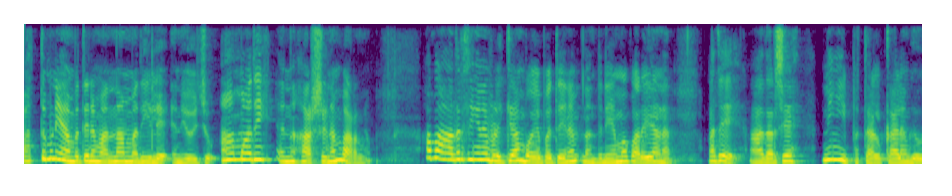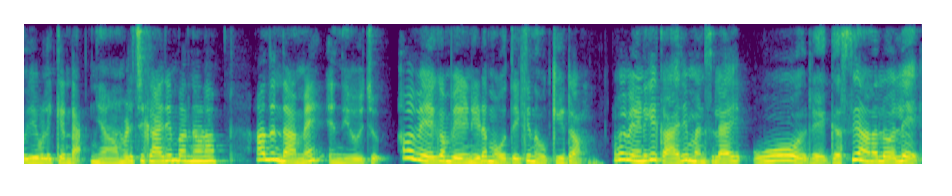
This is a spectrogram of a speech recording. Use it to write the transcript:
പത്ത് മണിയാകുമ്പത്തേനും വന്നാൽ മതിയില്ലേ? എന്ന് ചോദിച്ചു. ആ മതി എന്ന് ഹർഷനും പറഞ്ഞു. അപ്പോൾ ആദർശ് ഇങ്ങനെ വിളിക്കാൻ പോയപ്പോഴത്തേനും നന്ദിനിയമ്മ പറയാണ് അതെ ആദർശേ നീ ഇപ്പം തൽക്കാലം ഗൗരിയെ വിളിക്കണ്ട. ഞാൻ വിളിച്ച് കാര്യം പറഞ്ഞോളാം. അതെന്താ അമ്മേ എന്ന് ചോദിച്ചു. അപ്പോൾ വേഗം വേണിയുടെ മുഖത്തേക്ക് നോക്കിയിട്ടോ. അപ്പോൾ വേണിക്ക് കാര്യം മനസ്സിലായി. ഓ രഹസ്യമാണല്ലോ അല്ലേ?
